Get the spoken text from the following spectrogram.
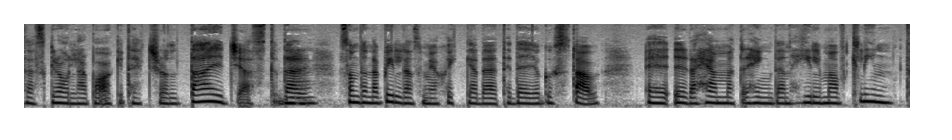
så scrollar på Architectural Digest. Där, Som den där bilden som jag skickade till dig och Gustav. Eh, I det där hemmet där hängde en Hilma av klint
